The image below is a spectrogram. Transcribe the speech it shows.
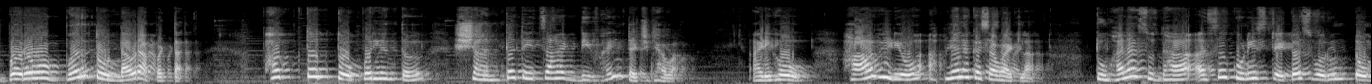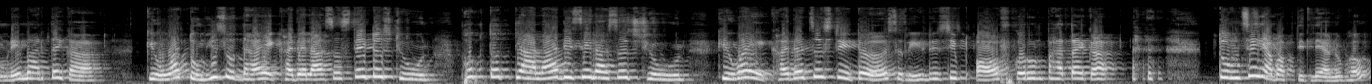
बरोबर तोंडावर आपटतात. फक्त तोपर्यंत शांततेचा डिव्हाइन टच घ्यावा. आणि हो हा व्हिडिओ आपल्याला कसा वाटला? तुम्हाला सुद्धा असं कुणी स्टेटसवरून टोमणे मारतंय का? किंवा तुम्ही सुद्धा एखाद्याला असं स्टेटस ठेवून फक्त त्याला दिसेल असंच ठेवून किंवा एखाद्याचं स्टेटस रीड रिसिप्ट ऑफ करून पाहताय का? तुमचे या बाबतीतले अनुभव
